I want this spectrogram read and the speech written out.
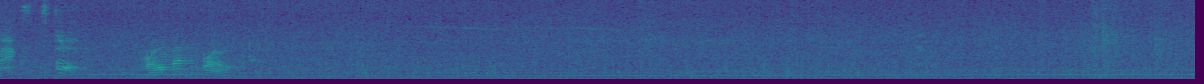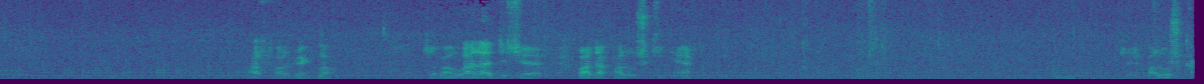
Next stop. Roman cokolwiek, no. Trzeba uważać, gdzie się wkłada paluszki, nie? Czyli paluszka.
